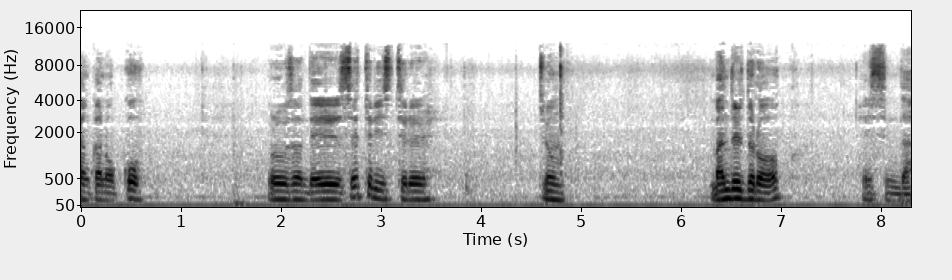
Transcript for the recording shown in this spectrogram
잠깐 없고 그러고서 내일 세트리스트를 좀 만들도록 했습니다.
